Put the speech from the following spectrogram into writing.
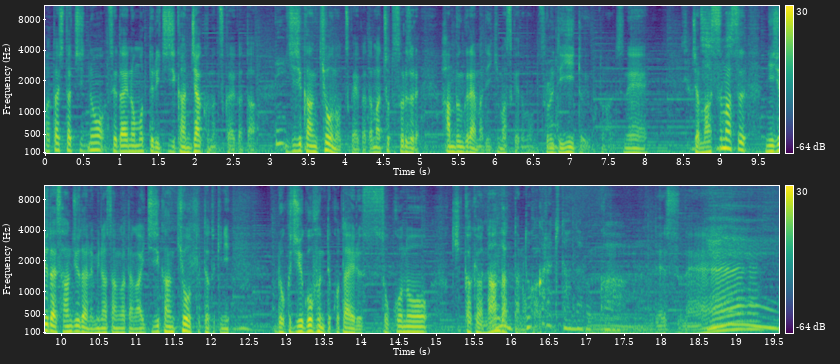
私たちの世代の持ってる1時間弱の使い方で1時間強の使い方、まあ、ちょっとそれぞれ半分ぐらいまでいきますけどもそれでいいということなんですね。じゃあますます20代30代の皆さん方が1時間強って言った時に65分って答えるそこのきっかけは何だったのどっかから来たんだろうか。うん。ですね。え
